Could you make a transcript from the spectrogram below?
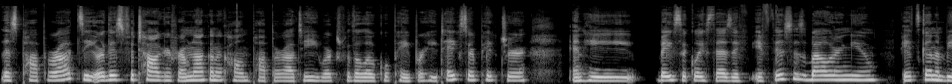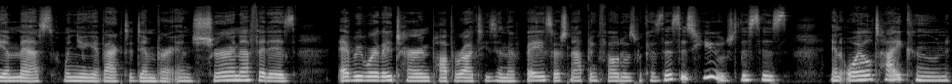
this paparazzi or this photographer, I'm not going to call him paparazzi. He works for the local paper. He takes their picture and he basically says, if, if this is bothering you, it's going to be a mess when you get back to Denver. And sure enough, it is. Everywhere they turn, paparazzi's in their face are snapping photos because this is huge. This is an oil tycoon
